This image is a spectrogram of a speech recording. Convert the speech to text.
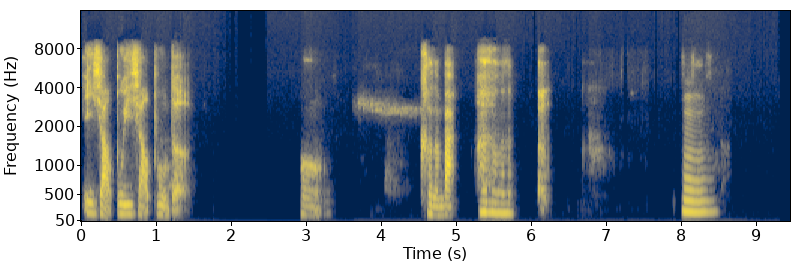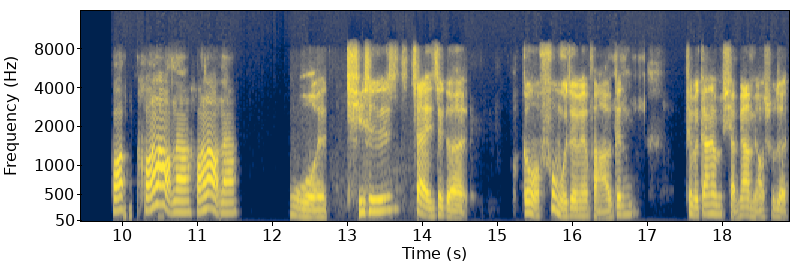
一小步一小步的，嗯，可能吧。嗯，黄黄老呢？黄老呢？我其实在这个跟我父母这边，反而跟特别刚刚小妙描述的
